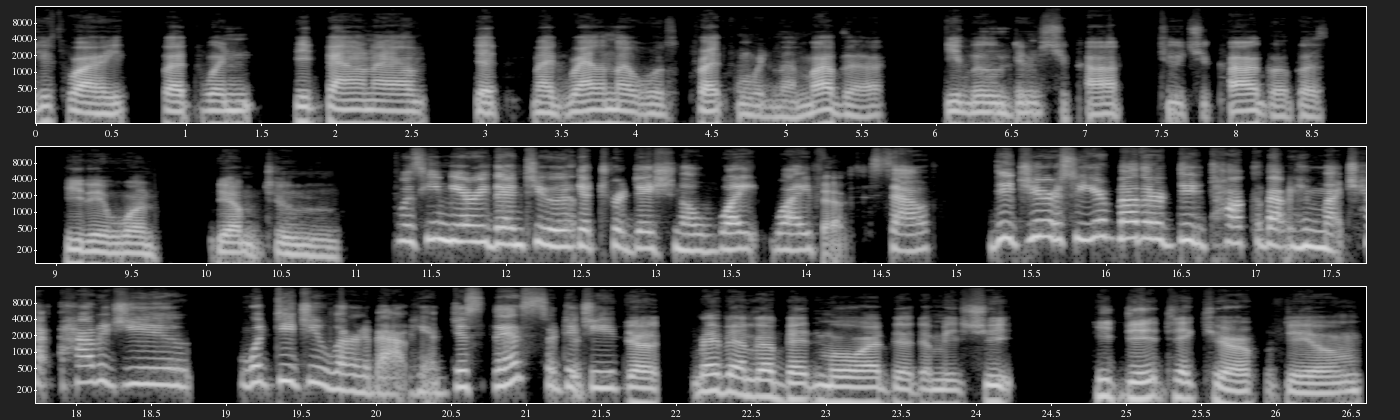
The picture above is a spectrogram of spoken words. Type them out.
his wife. But when he found out that my grandma was pregnant with my mother, he moved them Chicago to Chicago because he didn't want them mm. to Was he married then to a traditional white wife Yes. South? Did your so your mother didn't talk about him much? How, how did you? What did you learn about him? Just this, or did you? just maybe a little bit more that I mean she he did take care of them,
